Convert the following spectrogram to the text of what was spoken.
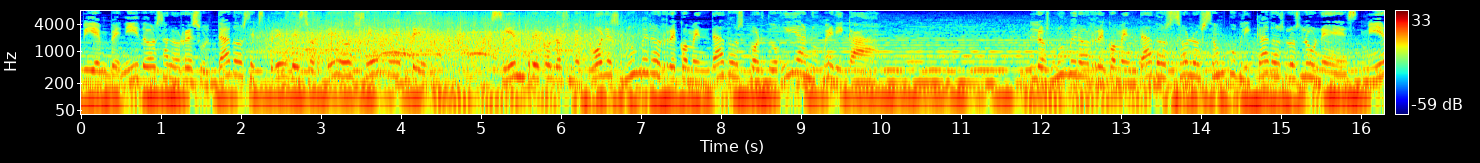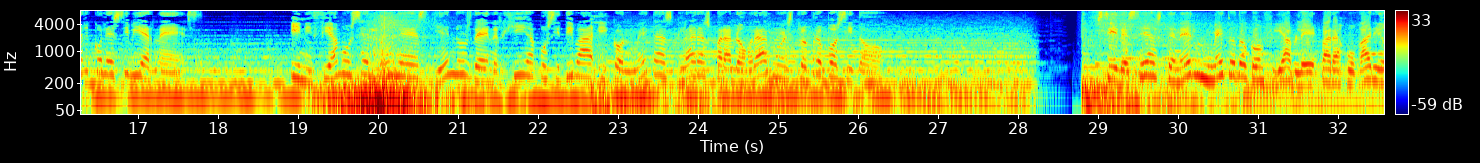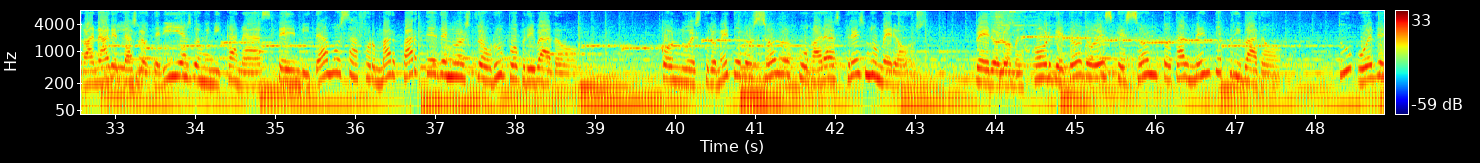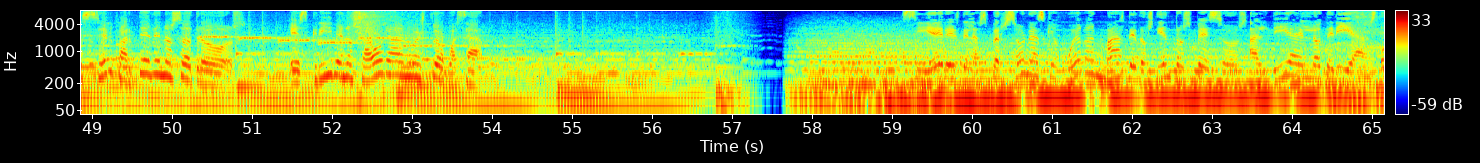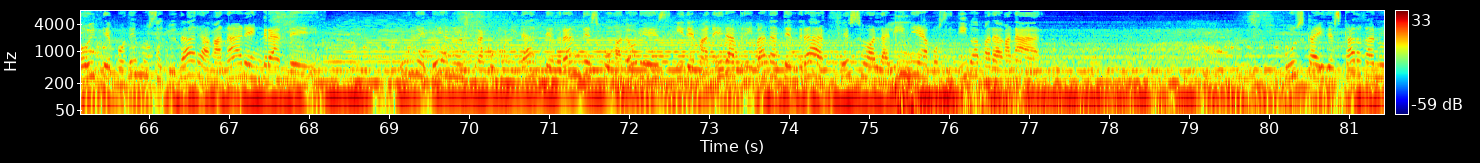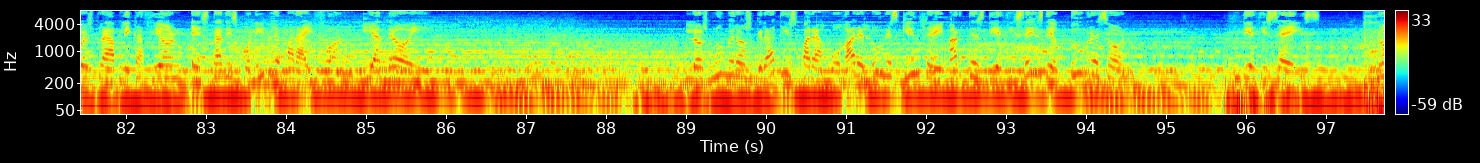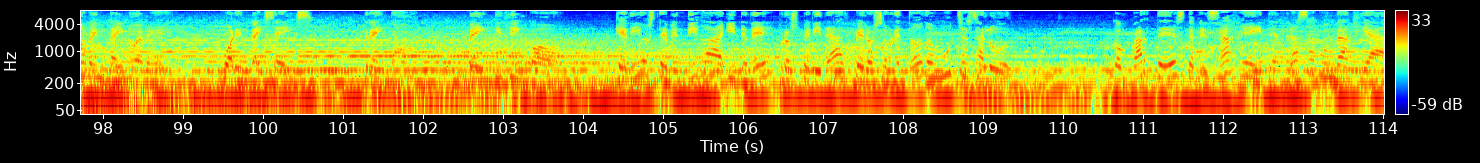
Bienvenidos a los resultados express de sorteos RD. Siempre con los mejores números recomendados por tu guía numérica. Los números recomendados solo son publicados los lunes, miércoles y viernes. Iniciamos el lunes llenos de energía positiva y con metas claras para lograr nuestro propósito. Si deseas tener un método confiable para jugar y ganar en las loterías dominicanas, te invitamos a formar parte de nuestro grupo privado. Con nuestro método solo jugarás tres números. Pero lo mejor de todo es que son totalmente privado. Tú puedes ser parte de nosotros. Escríbenos ahora a nuestro WhatsApp. Si eres de las personas que juegan más de 200 pesos al día en loterías, hoy te podemos ayudar a ganar en grande. Únete a nuestra comunidad de grandes jugadores y de manera privada tendrá acceso a la línea positiva para ganar. Busca y descarga nuestra aplicación, está disponible para iPhone y Android. Los números gratis para jugar el lunes 15 y martes 16 de octubre son 16, 99, 46, 30, 25. Que Dios te bendiga y te dé prosperidad pero sobre todo mucha salud. Comparte este mensaje y tendrás abundancia.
